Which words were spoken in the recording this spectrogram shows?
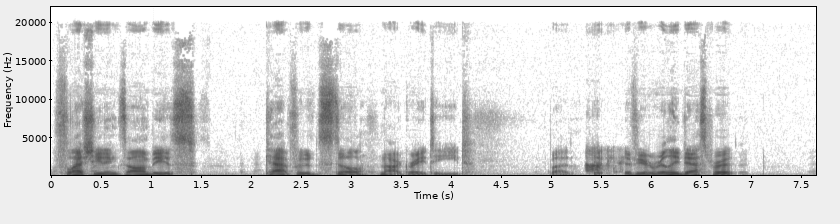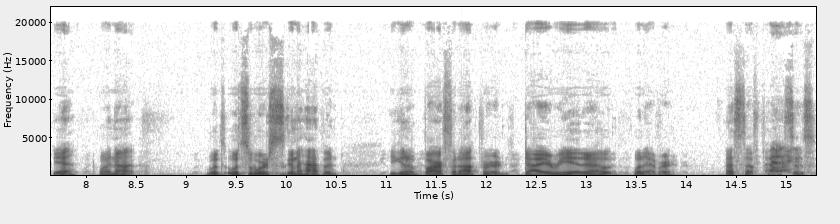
flesh-eating zombies, cat food's still not great to eat. But Okay. if you're really desperate, yeah, why not? What's what's the worst that's gonna happen? You're gonna barf it up or diarrhea it out? Whatever. That stuff passes.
